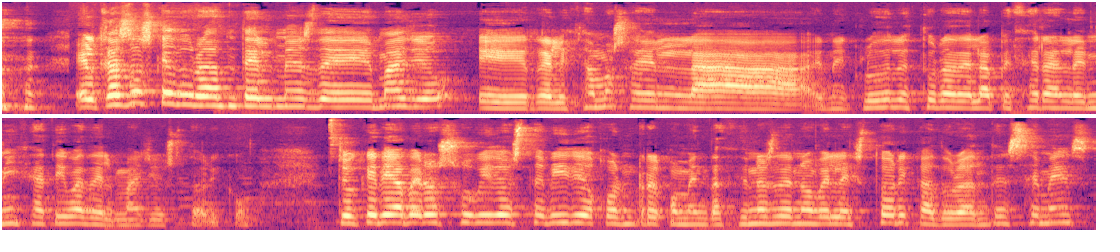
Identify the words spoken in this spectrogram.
El caso es que durante el mes de mayo eh, realizamos en, el Club de Lectura de la Pecera la iniciativa del Mayo Histórico. Yo quería haberos subido este vídeo con recomendaciones de novela histórica durante ese mes,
